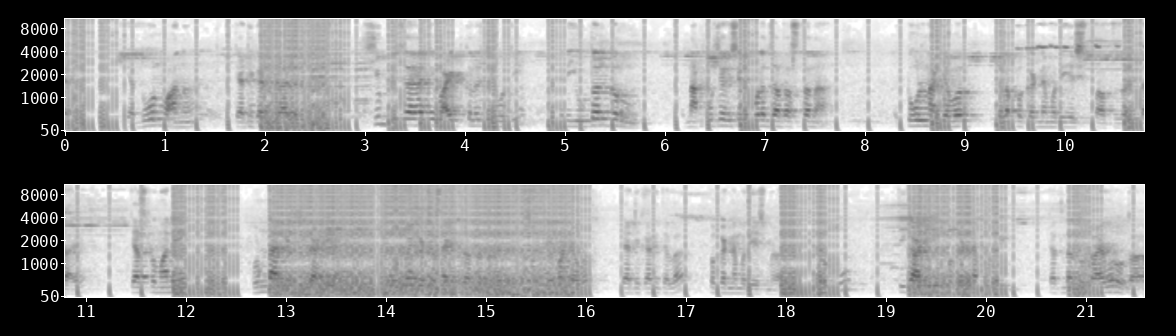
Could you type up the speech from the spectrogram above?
स्विफ्ट आहे. या दोन वाहनं त्या ठिकाणी मिळाली स्विफ्ट डिझायर जी व्हाईट कलरची होती त्यांनी युटर्न करून नागपूरच्या दिशेने परत जात असताना टोल नाक्यावर त्याला पकडण्यामध्ये यश प्राप्त झालेलं आहे. त्याचप्रमाणे होंडा अमेजची गाडी मुंबईकडच्या साईडने जाताना सुंदे फाट्यावर त्या ठिकाणी त्याला पकडण्यामध्ये यश मिळालं. परंतु ती गाडी पकडण्यापूर्वी त्यातला जो ड्रायव्हर होता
